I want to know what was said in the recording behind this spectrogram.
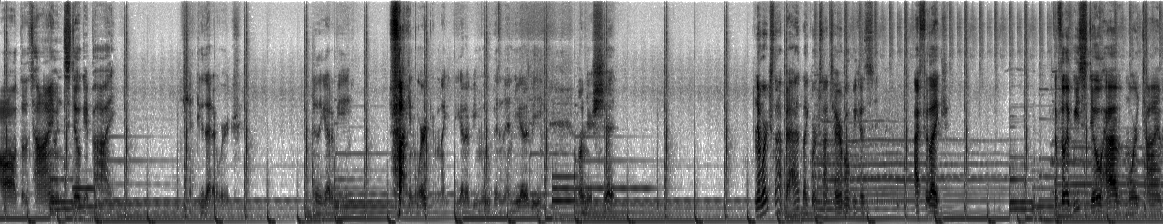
all the time and still get by. You can't do that at work. You really gotta be fucking working. Like you gotta be moving and you gotta be on your shit. And work's not bad. Like work's not terrible because I feel like feel like we still have more time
